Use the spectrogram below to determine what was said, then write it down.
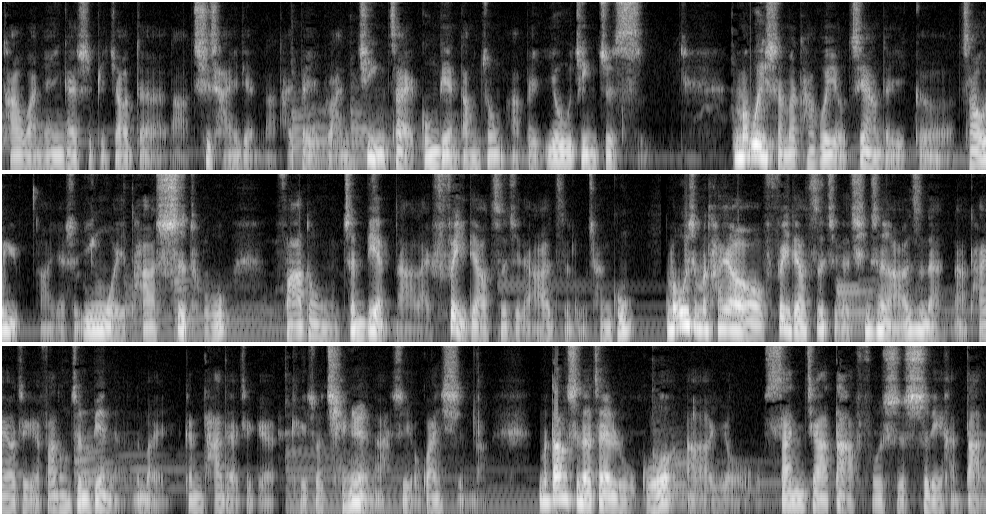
他晚年应该是比较的啊凄惨一点的，他被软禁在宫殿当中啊，被幽禁致死。那么为什么他会有这样的一个遭遇啊？也是因为他试图发动政变啊，来废掉自己的儿子鲁成功。那么为什么他要废掉自己的亲生儿子呢？啊，他要这个发动政变呢？那么跟他的这个可以说情人啊是有关系的。那么当时呢，在鲁国啊，有三家大夫是势力很大的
